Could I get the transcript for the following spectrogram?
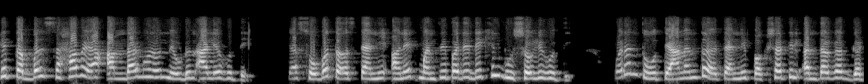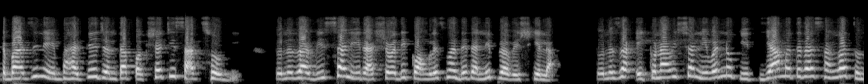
हे तब्बल सहा वेळा आमदार म्हणून निवडून आले होते. त्यासोबतच त्यांनी अनेक मंत्रिपदे देखील भूषवली होती. परंतु त्यानंतर त्यांनी पक्षातील अंतर्गत गटबाजीने भारतीय जनता पक्षाची साथ सोडली. दोन हजार वीस साली राष्ट्रवादी काँग्रेसमध्ये त्यांनी प्रवेश केला. दोन हजार एकोणावीसच्या निवडणुकीत या मतदारसंघातून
